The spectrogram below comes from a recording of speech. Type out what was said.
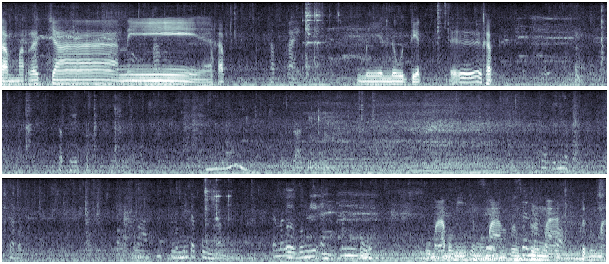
ตำมาแล้วจ้า นี่ครับ ทับไก่เมนูเด็ด เออครับ กระเพชรมันมีตะปูเนาะแต่มันเออบ่มีอันมันปู ปูม้าบ่มียังบ่มาเพิ่งเพิ่งมาเพิ่งมา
